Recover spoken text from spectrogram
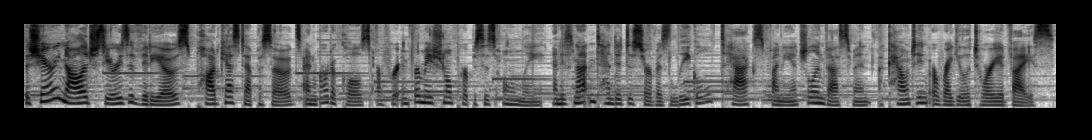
The Sharing Knowledge series of videos, podcast episodes, and articles are for informational purposes only and is not intended to serve as legal, tax, financial investment, accounting, or regulatory advice.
